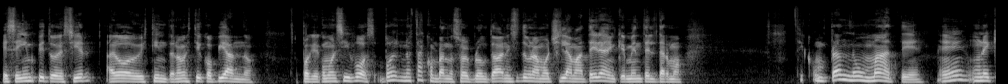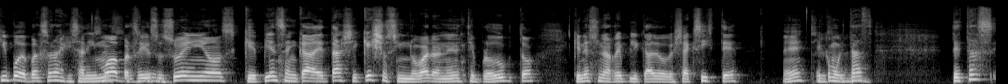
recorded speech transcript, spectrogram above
ese ímpetu de decir algo distinto, no me estoy copiando. Porque como decís vos, vos no estás comprando solo el producto, ah, necesito una mochila matera en que mente el termo. Estoy comprando un mate, ¿eh? un equipo de personas que se animó Sí, a perseguir sí. sus sueños, que piensa en cada detalle, que ellos innovaron en este producto, que no es una réplica de algo que ya existe. ¿eh? Es como que estás, te estás,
